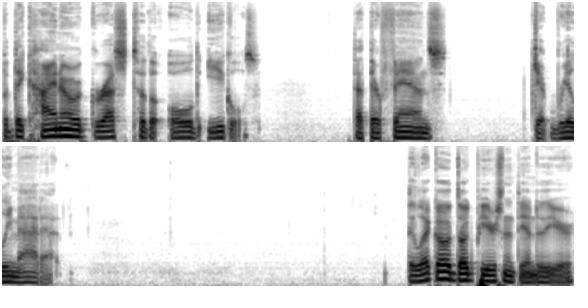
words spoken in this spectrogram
But they kind of regressed to the old Eagles that their fans get really mad at. They let go of Doug Pederson at the end of the year.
